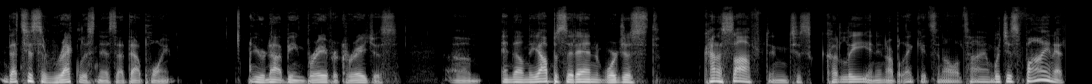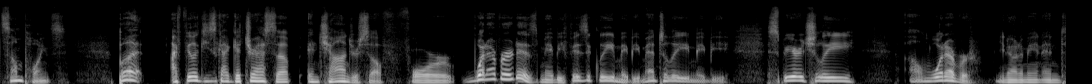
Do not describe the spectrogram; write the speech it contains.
that's just a recklessness at that point. You're not being brave or courageous. Um, and on the opposite end, we're just kind of soft and just cuddly and in our blankets and all the time, which is fine at some points. But I feel like you just got to get your ass up and challenge yourself for whatever it is, maybe physically, maybe mentally, maybe spiritually, um, whatever. You know what I mean? And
